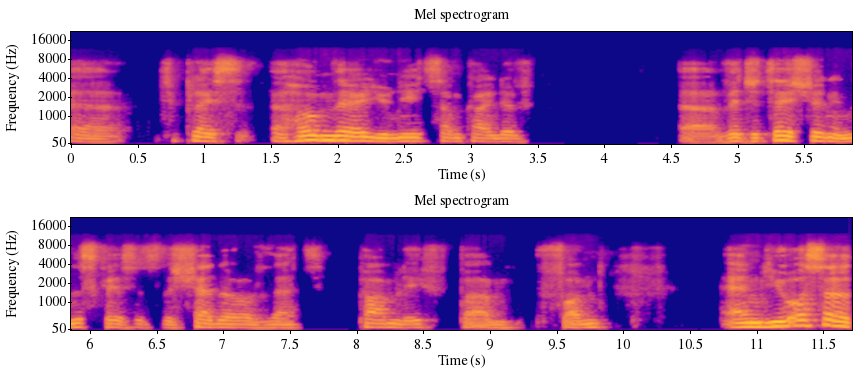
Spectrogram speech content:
uh, to place a home there, you need some kind of uh, vegetation. In this case, it's the shadow of that palm leaf, palm frond. And you also,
